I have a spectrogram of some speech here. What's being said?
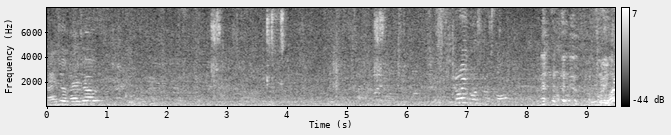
大丈夫大丈夫。よか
